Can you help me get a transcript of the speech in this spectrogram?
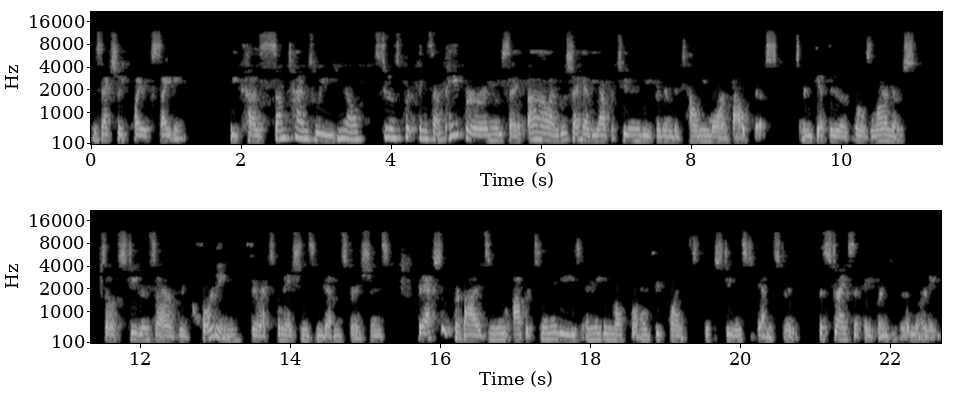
is actually quite exciting because sometimes we, you know, students put things on paper and we say, Oh, I wish I had the opportunity for them to tell me more about this or to get their, those learners. So if students are recording their explanations and demonstrations, it actually provides new opportunities and even multiple entry points for students to demonstrate the strengths that they bring to their learning.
